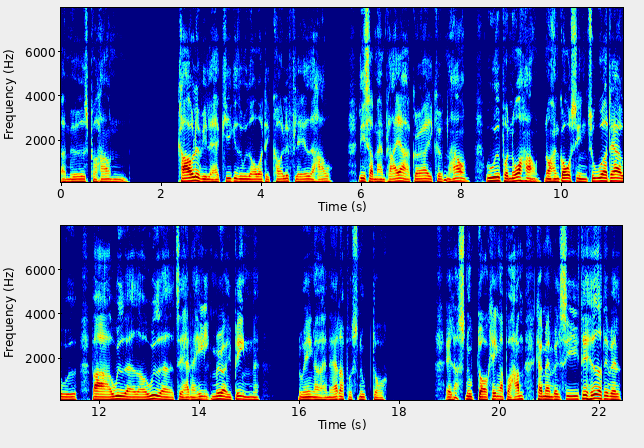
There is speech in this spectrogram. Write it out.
at mødes på havnen. Kravle ville have kigget ud over det kolde flade hav ligesom han plejer at gøre i København, ude på Nordhavn, når han går sine ture derude, bare udad og udad, til han er helt mør i benene. Nu hænger han af der på Snoop Dogg. Eller Snoop Dogg hænger på ham, kan man vel sige. Det hedder det vel.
